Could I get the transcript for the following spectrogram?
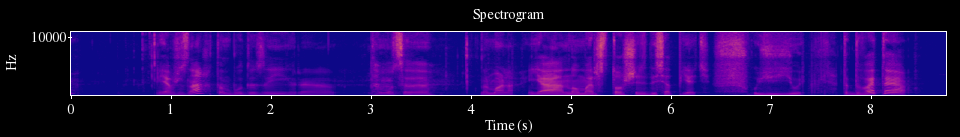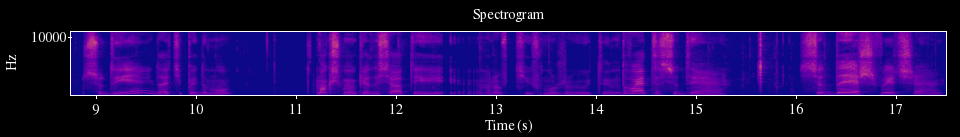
Я вже знаю, що там буде за ігри. Тому це нормально. Я номер 165. Ой-ой-ой. Так, давайте сюди, да, типу. Тут максимум 50 гравців може вийти. Ну, давайте сюди. Сюди, швидше.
